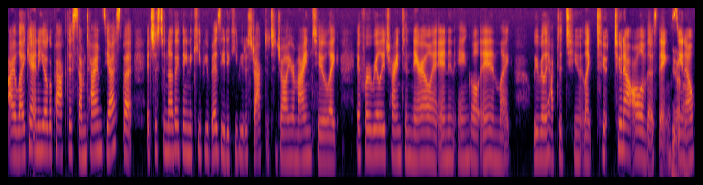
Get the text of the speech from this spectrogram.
I like it in a yoga practice sometimes, yes, but it's just another thing to keep you busy, to keep you distracted, to draw your mind to. Like, if we're really trying to narrow it in and angle in, like, we really have to tune, like, tu- tune out all of those things, yeah. you know,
